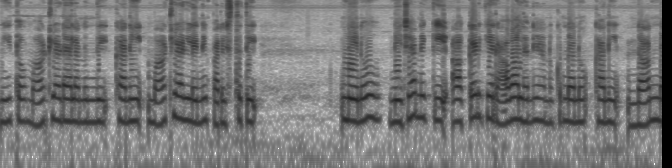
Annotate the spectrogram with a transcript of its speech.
మీతో మాట్లాడాలనుంది కానీ మాట్లాడలేని పరిస్థితి. నేను నిజానికి అక్కడికి రావాలని అనుకున్నాను కానీ నాన్న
